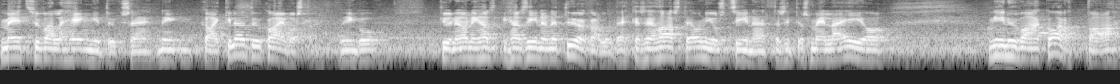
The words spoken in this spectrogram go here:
meet syvälle hengitykseen, niin kaikki löytyy kaivosta. Niin kuin, kyllä ne on ihan, ihan siinä ne työkalut. Ehkä se haaste on just siinä, että sit jos meillä ei ole niin hyvää karttaa,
